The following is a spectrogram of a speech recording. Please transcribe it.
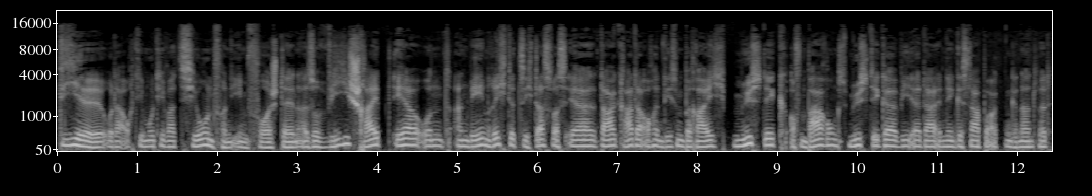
Stil oder auch die Motivation von ihm vorstellen? Also wie schreibt er und an wen richtet sich das, was er da gerade auch in diesem Bereich Mystik, Offenbarungsmystiker, wie er da in den Gestapo-Akten genannt wird,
